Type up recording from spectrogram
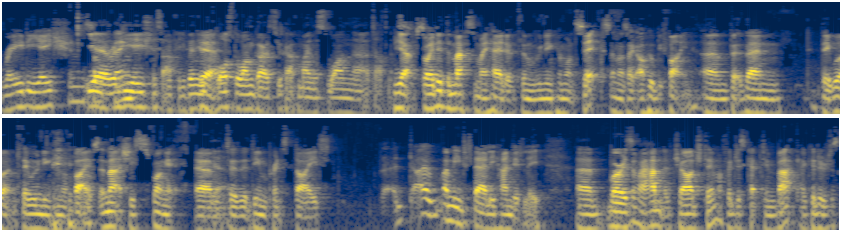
radiation. Yeah, radiation something. When you Yeah. close to vanguards, you have minus one uh, toughness. Yeah, so I did the maths in my head of them wounding him on six, and I was like, oh, he'll be fine. Um, but then they weren't. They were wounding him on fives, and that actually swung it um, Yeah. so that Demon Prince died, uh, I, I mean, fairly handedly. Um, whereas if I hadn't have charged him, if I just kept him back, I could have just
